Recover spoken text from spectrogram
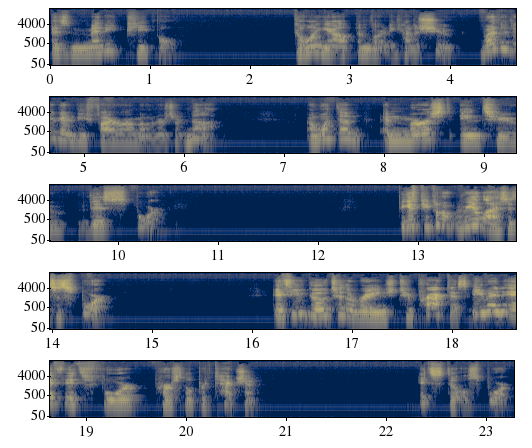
as many people going out and learning how to shoot, whether they're going to be firearm owners or not. I want them immersed into this sport. Because people don't realize it's a sport. If you go to the range to practice, even if it's for personal protection, it's still a sport.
